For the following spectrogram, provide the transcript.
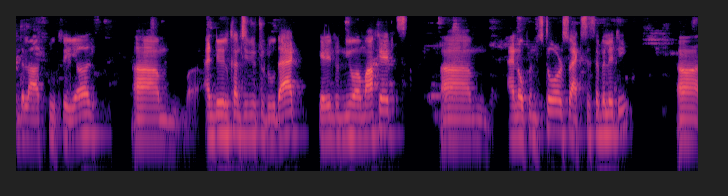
in the last two, three years. Um, and we will continue to do that, get into newer markets um, and open stores, so accessibility. Uh,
